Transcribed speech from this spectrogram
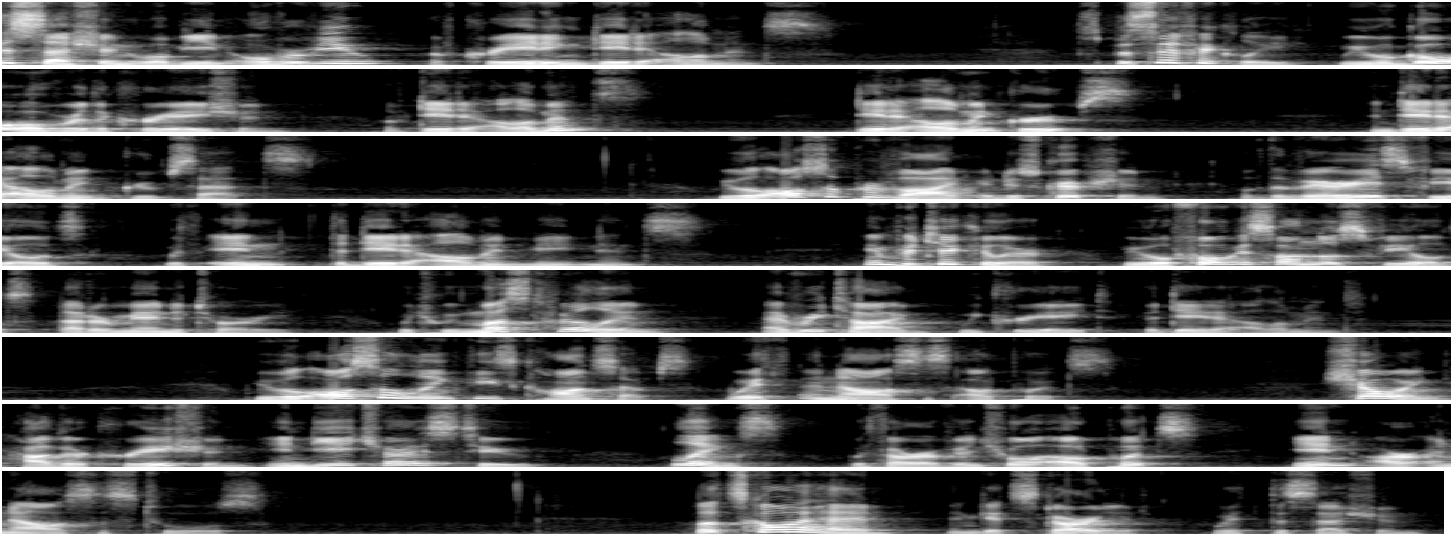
This session will be an overview of creating data elements. Specifically, we will go over the creation of data elements, data element groups, and data element group sets. We will also provide a description of the various fields within the data element maintenance. In particular, we will focus on those fields that are mandatory, which we must fill in every time we create a data element. We will also link these concepts with analysis outputs, showing how their creation in DHIS2 links with our eventual outputs in our analysis tools. Let's go ahead and get started with the session.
